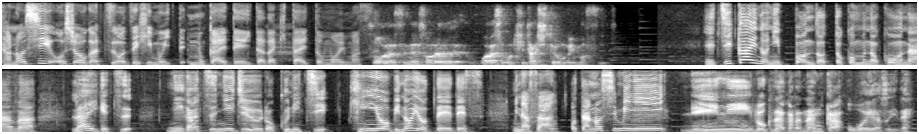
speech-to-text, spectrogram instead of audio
楽しいお正月をぜひ向いて迎えていただきたいと思います。そうですね。それ、私も期待しております。え次回の日本ドットコムのコーナーは来月2月26日金曜日の予定です。皆さんお楽しみに。226だからなんか覚えやすいね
